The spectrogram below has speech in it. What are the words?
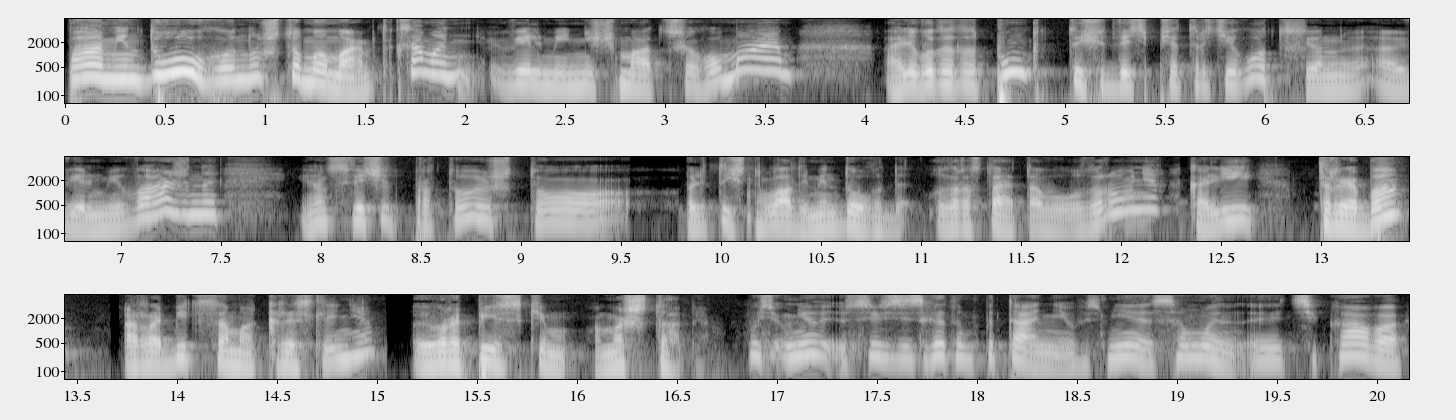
па міндоўгу ну што мы маем? Таксама вельмі не шмат чаго маем але вот этот пункт 1253 год ён вельмі важны і ён сведчыць пра тое што палітычна лады міндога узрастае того ўзроўня калі трэба рабіць самаакрэсленне еўрапейскім маштабе. Мне сувязі з гэтым пытанне мне самой цікава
